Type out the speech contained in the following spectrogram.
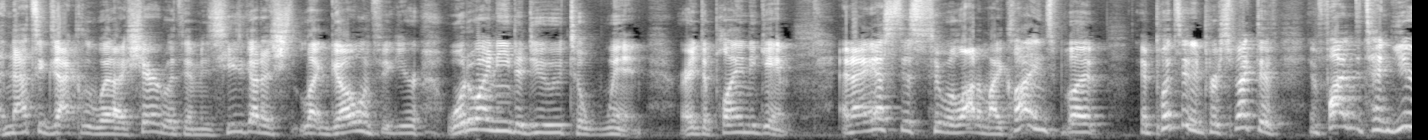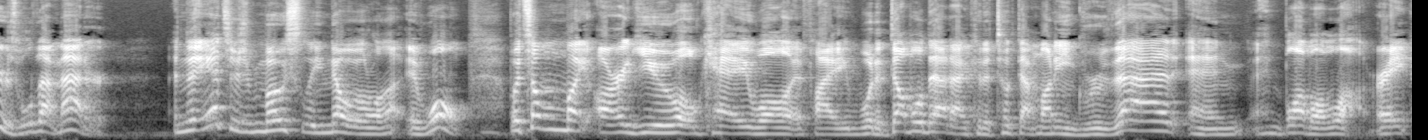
And that's exactly what I shared with him is he's got to let go and figure, what do I need to do to win, right? To play in the game. And I asked this to a lot of my clients, but it puts it in perspective. In five to 10 years, will that matter? And the answer is mostly no, it won't. But someone might argue, okay, well, if I would have doubled that, I could have took that money and grew that, and, and blah, blah, blah, right?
